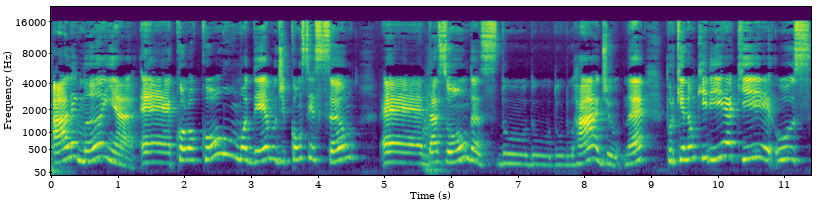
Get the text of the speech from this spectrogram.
A Alemanha é, colocou um modelo de concessão é, das ondas do, do, do, do, rádio, né? Porque não queria que os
